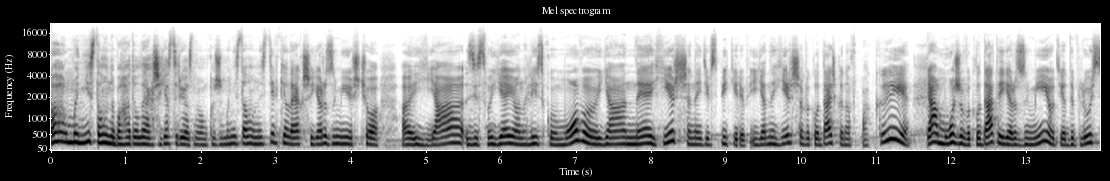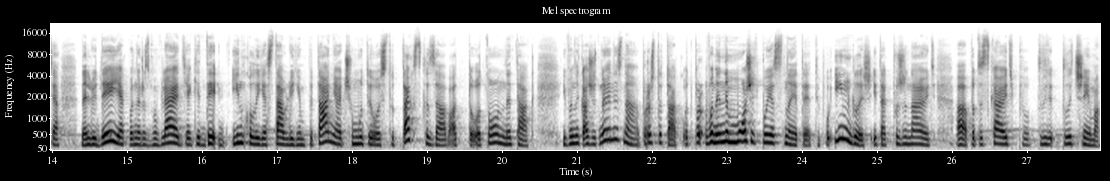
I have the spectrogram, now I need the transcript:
А, мені стало набагато легше. Я серйозно вам кажу, мені стало настільки легше. Я розумію, що е, я зі своєю англійською мовою я не гірше native спікерів, і я не гірша викладачка. Навпаки, я можу викладати. Я розумію. От я дивлюся на людей, як вони розмовляють, як іде інколи я ставлю їм питання, а чому ти ось тут так сказав, а то ото не так. І вони кажуть: ну я не знаю, просто так. От вони не можуть пояснити, типу English, і так пожинають, потискають плечима.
